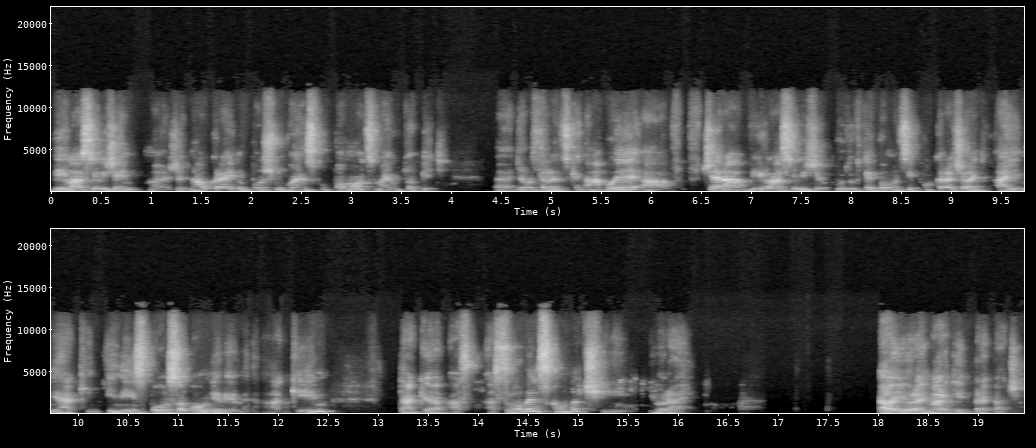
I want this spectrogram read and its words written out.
vyhlásili, že, im, že na Ukrajinu pošlú vojenskú pomoc, majú utopiť delostrelecké náboje a včera vyhlásili, že budú v tej pomoci pokračovať aj nejakým iným spôsobom, nevieme akým. Tak a, a Slovensko mlčí, Juraj. Ale Juraj, Martin, prepač.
